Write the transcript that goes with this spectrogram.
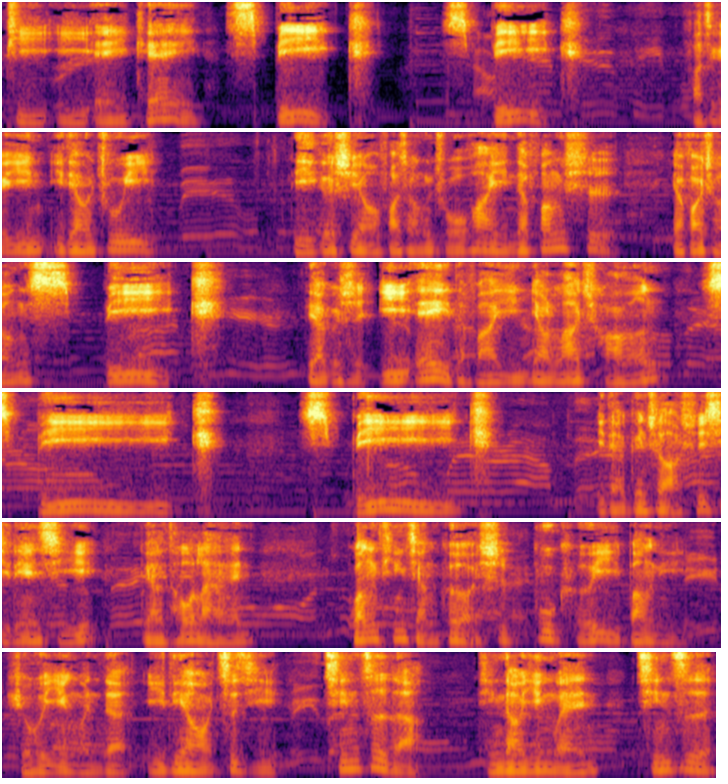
p e a k，speak。 Speak，发这个音一定要注意。第一个是要发成浊化音的方式，要发成 speak；第二个是 e a 的发音要拉长，speak，speak。一定要跟着老师一起练习，不要偷懒。光听讲课是不可以帮你学会英文的，一定要自己亲自的听到英文，亲自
